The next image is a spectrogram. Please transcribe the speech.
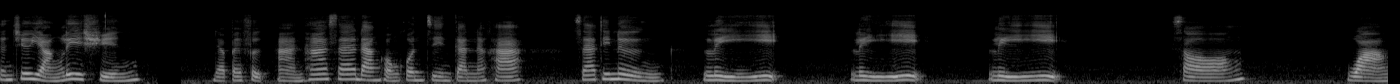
ฉันชื่อหยางลี่ฉินเดี๋ยวไปฝึกอ่านห้าแท้ดังของคนจีนกันนะคะแท้ที่หนึ่งหลี หลี หลี สอง หวัง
